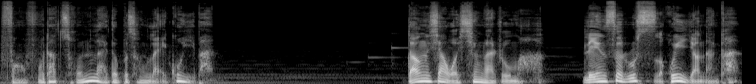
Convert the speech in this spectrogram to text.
仿佛她从来都不曾来过一般。当下我心乱如麻，脸色如死灰一样难看。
